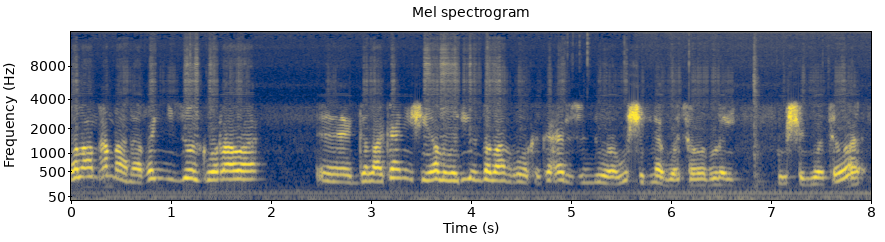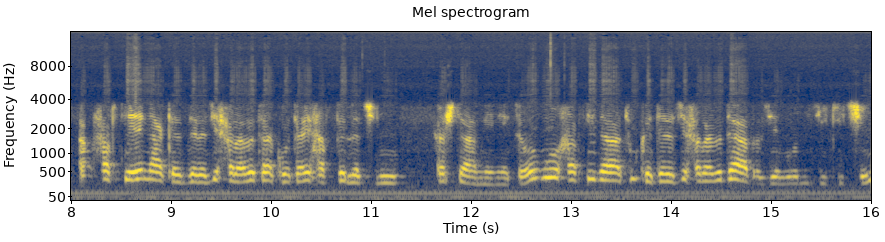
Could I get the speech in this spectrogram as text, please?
بەڵام هەمانە ڕەنگی زۆر گۆڕاوە گەڵاکانیشی هەڵوەریون بەڵام ڕۆکەکە هەر زیندووە وشک نەبووەتەوە بڵێ وشکبۆتەوە ئەم هەفتەیە ناکرێت دەرەجەی حەرارە تا کۆتایی هەفتە لە چل و هەشت دامێنێتەوە بۆ هەفتەی داهاتوو کە دەرەجەی حەرارە دابەزێ بۆ نزیکی چل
